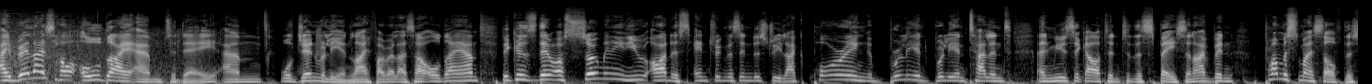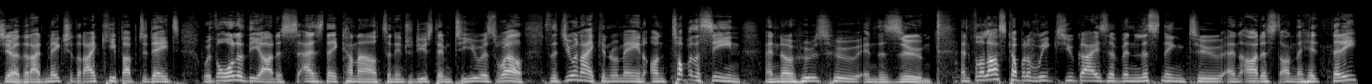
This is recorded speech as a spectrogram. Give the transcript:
I realize how old I am today. Um, well, generally in life, I realize how old I am because there are so many new artists entering this industry, like pouring brilliant, brilliant talent and music out into the space. And I've been promised myself this year that I'd make sure that I keep up to date with all of the artists as they come out and introduce them to you as well, so that you and I can remain on top of the scene and know who's who in the zoo. And for the last couple of weeks, you guys have been listening to an artist on the Hit 30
